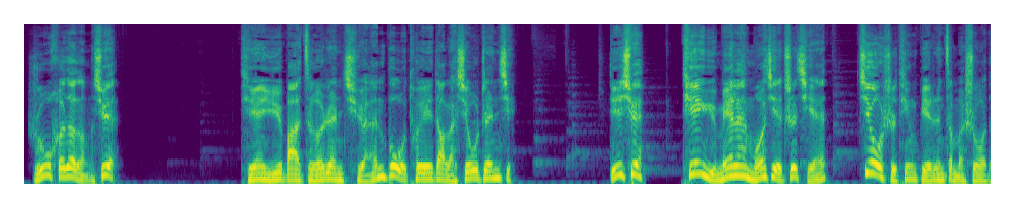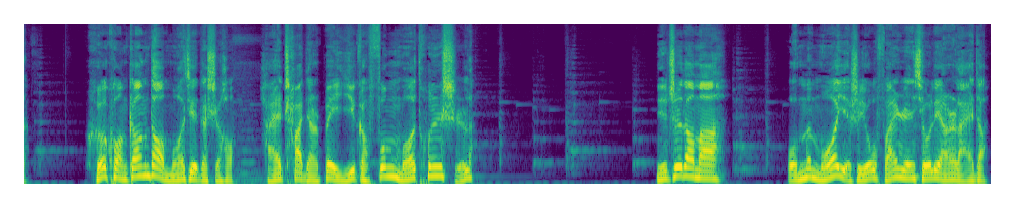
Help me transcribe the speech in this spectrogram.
如何的冷血。天宇把责任全部推到了修真界。的确，天宇没来魔界之前，就是听别人这么说的。何况刚到魔界的时候。还差点被一个疯魔吞食了，你知道吗？我们魔也是由凡人修炼而来的，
